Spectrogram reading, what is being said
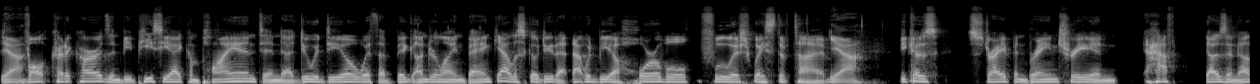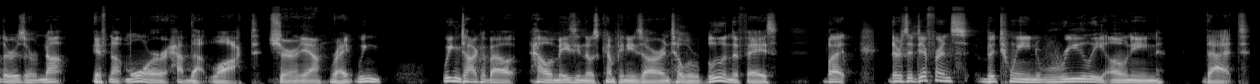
Yeah. vault credit cards and be PCI compliant and uh, do a deal with a big underlying bank. Yeah, let's go do that. That would be a horrible, foolish waste of time Yeah. because Stripe and Braintree and half dozen others or not, if not more, have that locked, Sure. Yeah. right? We can, we can talk about how amazing those companies are until we're blue in the face, but there's a difference between really owning that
